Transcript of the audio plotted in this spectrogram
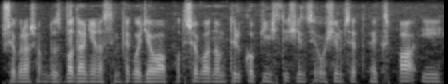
przepraszam, do zbadania następnego działa potrzeba nam tylko 5800 expa i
